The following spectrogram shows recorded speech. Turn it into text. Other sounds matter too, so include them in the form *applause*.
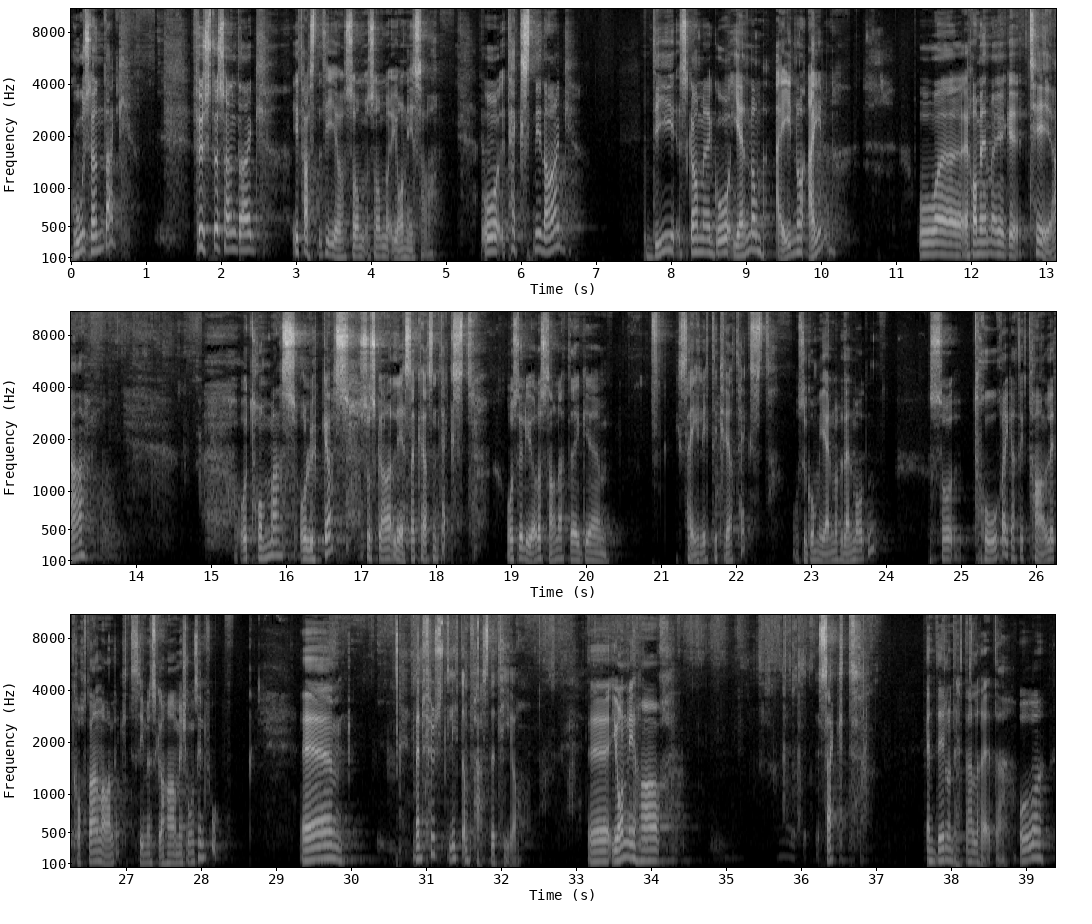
God søndag. Første søndag i fastetida, som, som Jonny sa. Og teksten i dag de skal vi gå gjennom én og én. Og eh, jeg har med meg Thea og Thomas og Lukas, som skal lese hver sin tekst. Og så vil jeg gjøre det sånn at jeg, eh, jeg sier litt til hver tekst, og så går vi gjennom på den måten. Så tror jeg at jeg taler litt kortere enn vanlig, siden vi skal ha misjonsinfo. Eh, men først litt om fastetida. Eh, Jonny har sagt en del om dette allerede. Og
